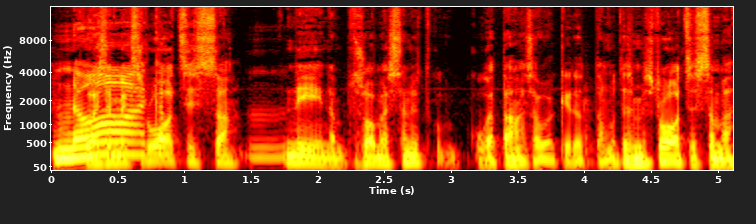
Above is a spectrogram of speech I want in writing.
No, kun esimerkiksi aika- Ruotsissa, mm. niin, no Suomessa nyt kuka tahansa voi kirjoittaa, mutta esimerkiksi Ruotsissa mä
